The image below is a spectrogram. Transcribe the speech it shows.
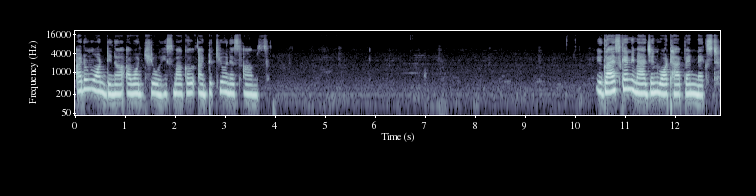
I don't want dinner, I want you. He smuggled and took you in his arms. You guys can imagine what happened next.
